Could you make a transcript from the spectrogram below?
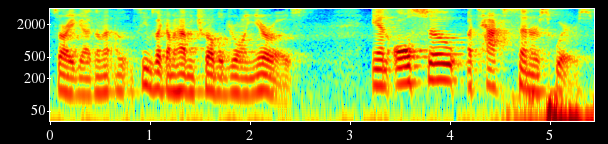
Sorry, guys, I'm, it seems like I'm having trouble drawing arrows and also attacks center squares.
